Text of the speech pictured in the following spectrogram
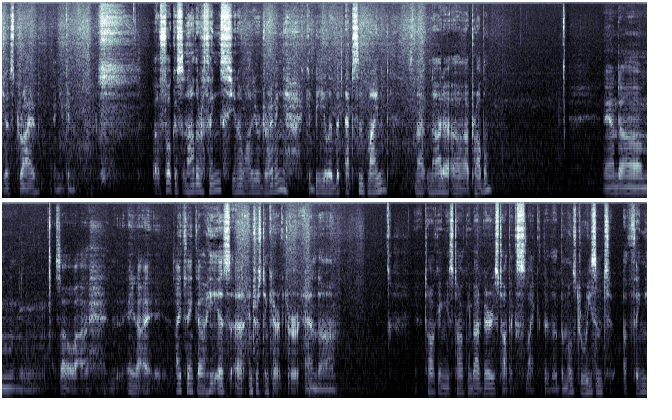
just drive and you can uh, focus on other things, you know, while you're driving. Could be a little bit absent-minded It's not not a, a problem. And um, so, uh, you know, I, I think uh, he is an interesting character, and um, talking he's talking about various topics. Like the the, the most recent uh, thing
